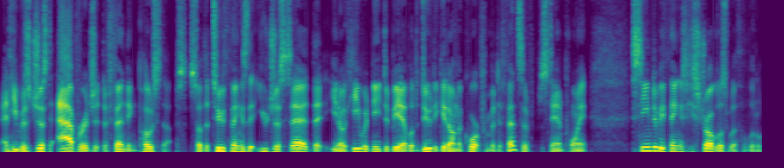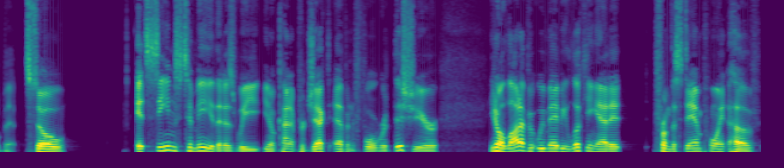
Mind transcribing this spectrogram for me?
and he was just average at defending post ups. So the two things that you just said that you know he would need to be able to do to get on the court from a defensive standpoint seem to be things he struggles with a little bit. So it seems to me that as we, you know, kind of project Evan forward this year, you know, a lot of it we may be looking at it from the standpoint of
